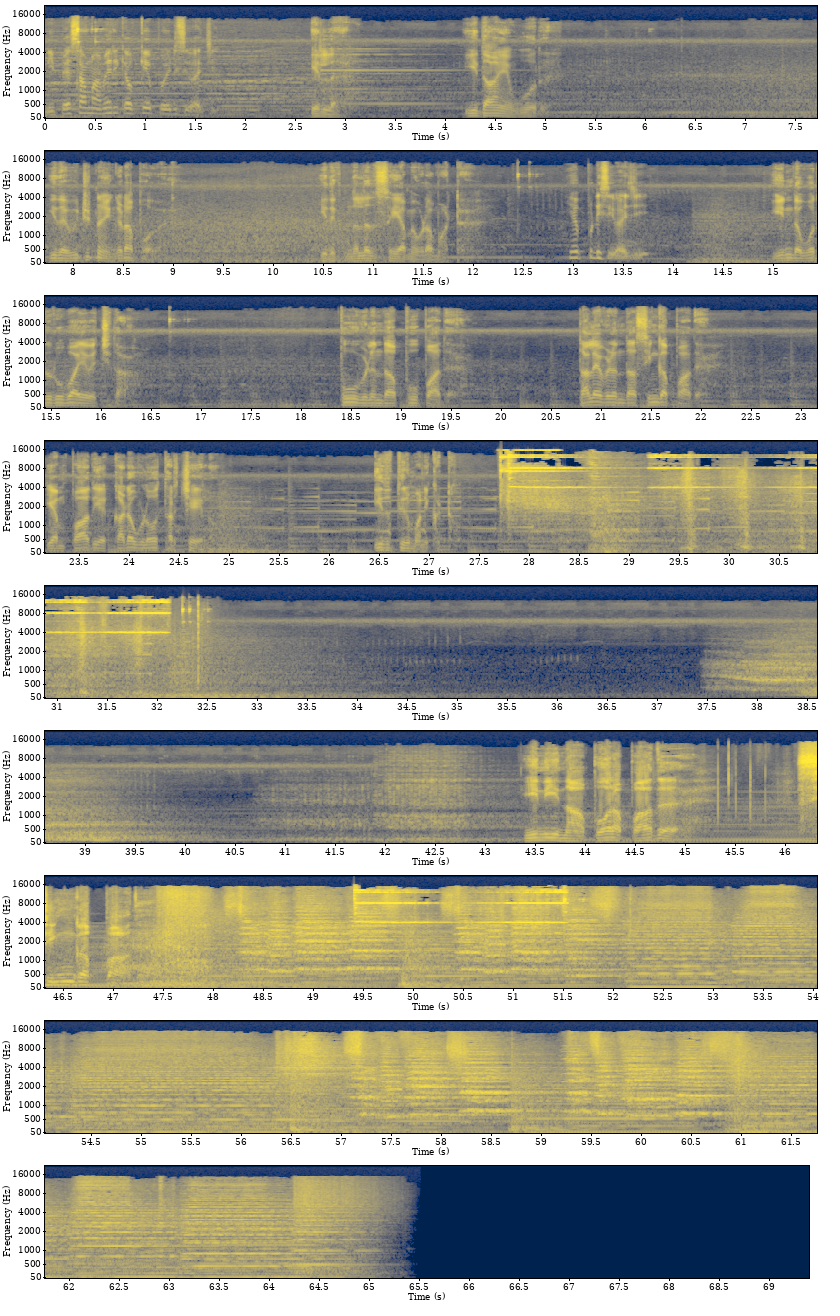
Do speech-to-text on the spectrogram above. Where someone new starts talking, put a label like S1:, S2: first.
S1: நீ பேசாம அமெரிக்காவுக்கே போயிடு சிவாஜி.
S2: இல்ல. இதான் என் ஊரு. இதை விட்டுட்டு நான் எங்கடா போவேன்? இதுக்கு நல்லது செய்யாம விட மாட்டேன்.
S1: எப்படி சிவாஜி?
S2: இந்த ஒரு ரூபாயை வச்சுதான். பூ விழுந்தா பூ பாதை. தலை விழுந்தா சிங்கப்பாதை. என் பாதையை கடவுளோ தற்செயலோ இது தீர்மானிக்கட்டும். இனி நான் போற பாதை சிங்கப்பாதை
